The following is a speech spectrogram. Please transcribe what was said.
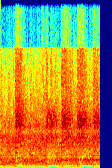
Música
